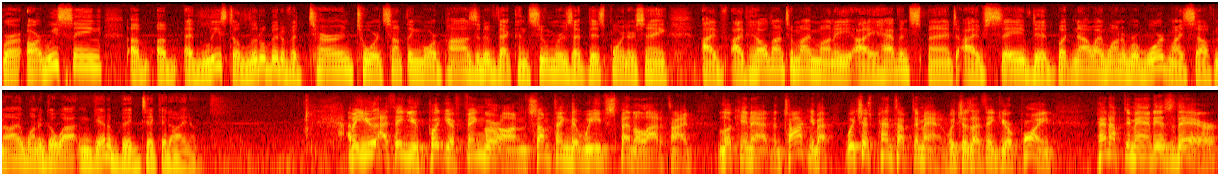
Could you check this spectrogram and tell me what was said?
Are, are we seeing a, a, at least a little bit of a turn towards something more positive that consumers at this point are saying, I've, I've held on to my money, I haven't spent, I've saved it, but now I want to reward myself. Now I want to go out and get a big ticket item. I mean, you, I think you've put your finger on something that we've spent a lot of time looking at and talking about, which is pent-up demand, which is, I think, your point. Pent-up demand is there.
